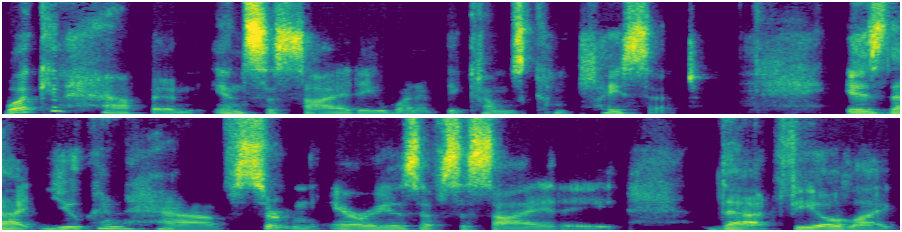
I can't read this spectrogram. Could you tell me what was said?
what can happen in society when it becomes complacent? Is that you can have certain areas of society that feel like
